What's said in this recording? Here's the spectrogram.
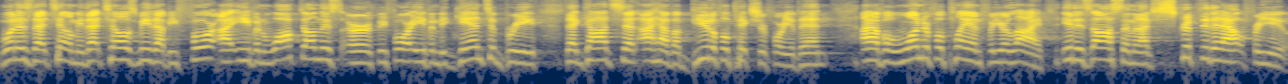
What does that tell me? That tells me that before I even walked on this earth, before I even began to breathe, that God said, I have a beautiful picture for you, Ben. I have a wonderful plan for your life. It is awesome, and I've scripted it out for you.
